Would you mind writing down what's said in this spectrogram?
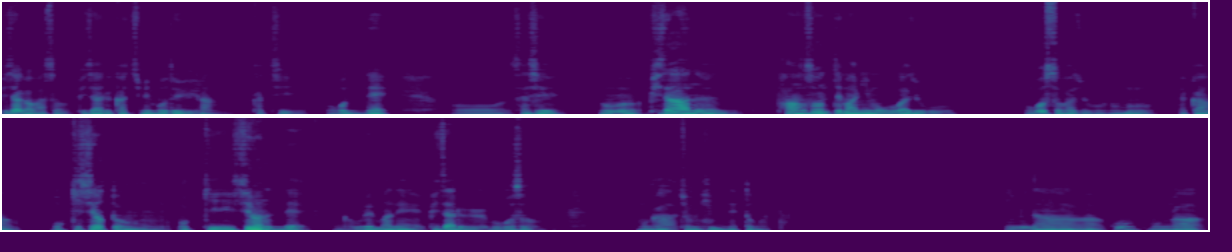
피자가 와서 피자를 같이 멤버들이랑 같이 먹었는데 어 사실 너무 피자는 방송 때 많이 먹어가지고 먹었어가지고 너무 약간 먹기 싫었던 먹기 싫었는데 뭔가 오랜만에 피자를 먹어서 뭔가 좀 힘이 냈던 것 같다. 힘이 나고 뭔가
